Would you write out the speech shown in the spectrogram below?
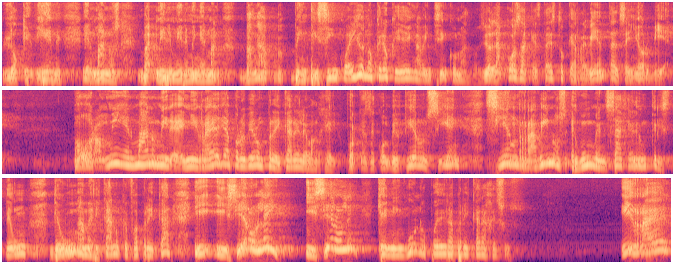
lo que viene, hermanos, miren, miren, miren, hermano, van a 25, yo no creo que lleguen a 25 más. Yo, la cosa que está esto que revienta, el Señor viene. Por mí, hermano, mire, en Israel ya prohibieron predicar el Evangelio, porque se convirtieron 100, 100 rabinos en un mensaje de un, de un, de un americano que fue a predicar, y hicieron ley, hicieron ley que ninguno puede ir a predicar a Jesús. Israel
